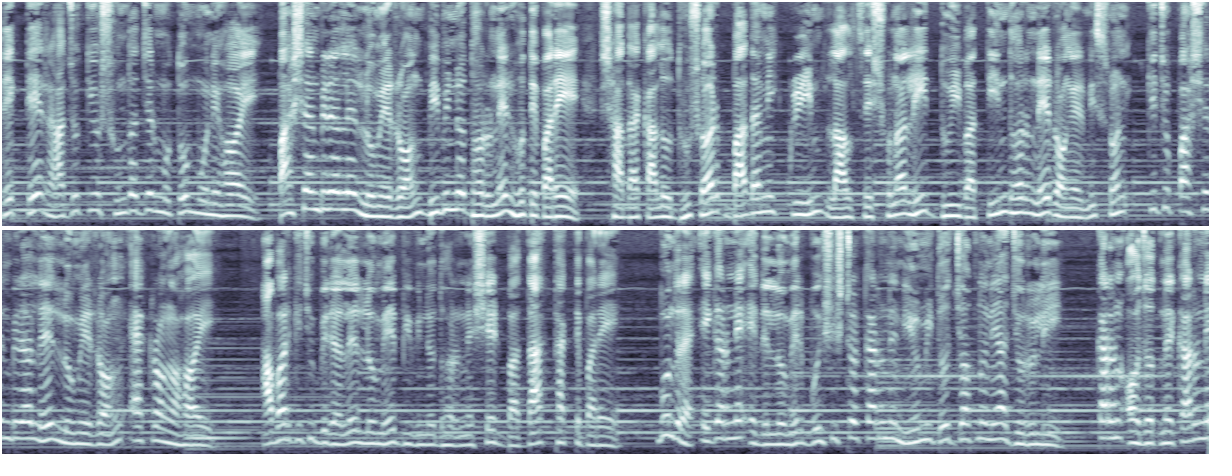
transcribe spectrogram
দেখতে রাজকীয় সৌন্দর্যের মতো মনে হয়। পার্সিয়ান বিড়ালের লোমের রং বিভিন্ন ধরনের হতে পারে। সাদা, কালো ধূসর, বাদামি ক্রিম, লালচে সোনালি দুই বা তিন ধরনের রঙের মিশ্রণ কিছু পার্সিয়ান বিড়ালের লোমের রং একরঙা হয়। আবার কিছু বিড়ালের লোমে বিভিন্ন ধরনের শেড বা দাগ থাকতে পারে। বন্ধুরা এ কারণে এদের লোমের বৈশিষ্ট্যর কারণে নিয়মিত যত্ন নেওয়া জরুরি। কারণ অযত্নের কারণে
